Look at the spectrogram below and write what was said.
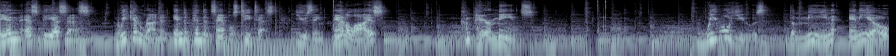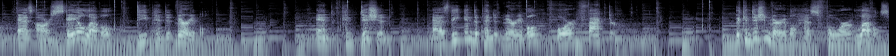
In SPSS, we can run an independent samples t-test using analyze, compare means. We will use the mean NEO as our scale level dependent variable and condition as the independent variable or factor. The condition variable has four levels,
